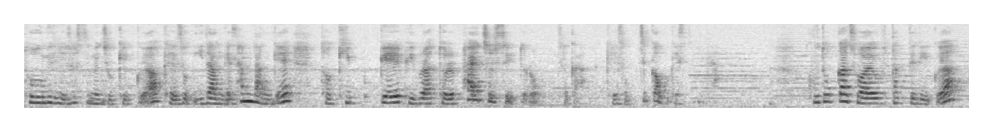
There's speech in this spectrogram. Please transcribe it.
도움이 되셨으면 좋겠고요. 계속 2단계, 3단계 더 깊게 비브라토를 파헤칠 수 있도록 제가 계속 찍어보겠습니다. 구독과 좋아요 부탁드리고요.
